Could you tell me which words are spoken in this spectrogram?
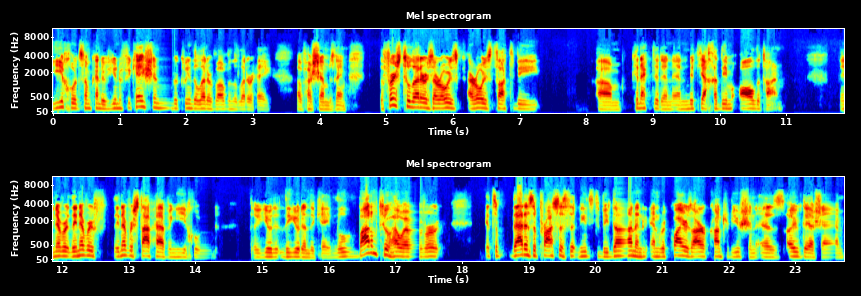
yichud, some kind of unification between the letter vav and the letter hey of Hashem's name. The first two letters are always are always thought to be um, connected and and mityachadim all the time. They never they never they never stop having yichud, the yud the yud and the k. The bottom two, however, it's a that is a process that needs to be done and, and requires our contribution as Oivdei Hashem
